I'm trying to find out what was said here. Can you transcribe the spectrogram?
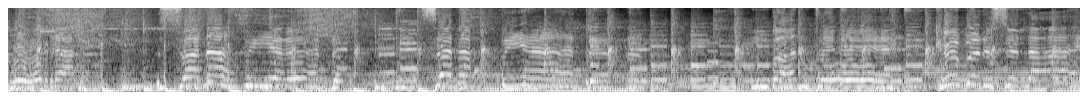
ኮራ ዘና ብያለሁ ዘና ብያለሁ ባንተ ክብር ስላይ።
